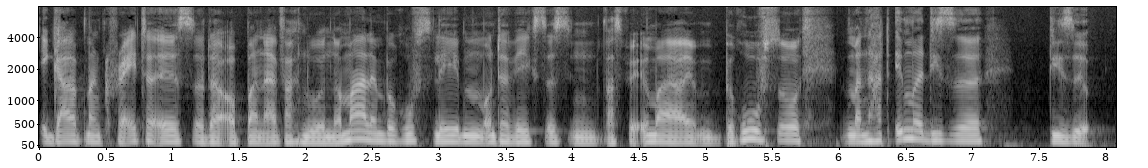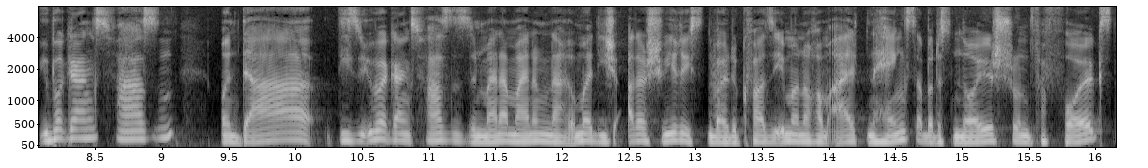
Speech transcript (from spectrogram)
egal ob man Creator ist oder ob man einfach nur normal im Berufsleben unterwegs ist, in was für immer im Beruf so, man hat immer diese, diese Übergangsphasen und da, diese Übergangsphasen sind meiner Meinung nach immer die allerschwierigsten, weil du quasi immer noch am Alten hängst, aber das Neue schon verfolgst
